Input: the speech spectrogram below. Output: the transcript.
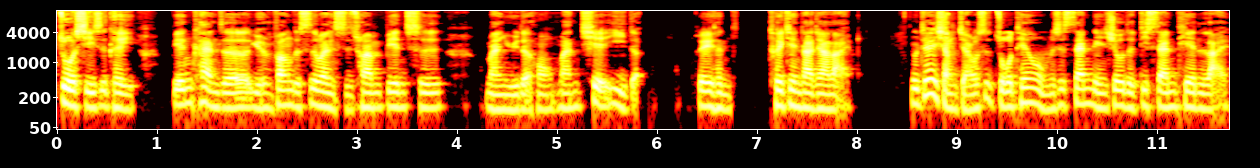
坐席，是可以边看着远方的四万石川边吃鳗鱼的，吼，蛮惬意的，所以很推荐大家来。我在想，假如是昨天我们是三连休的第三天来，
